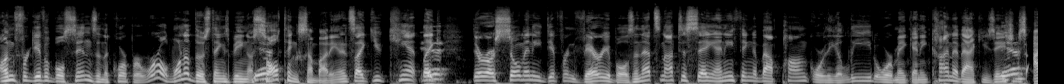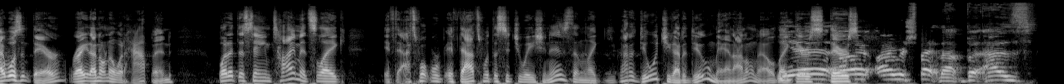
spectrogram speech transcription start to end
unforgivable sins in the corporate world. One of those things being assaulting somebody. And it's like, you can't, like, Yeah. there are so many different variables. And that's not to say anything about Punk or the Elite or make any kind of accusations. Yeah. I wasn't there, right? I don't know what happened. But at the same time, it's like, if that's what we're if that's what the situation is, then like you got to do what you got to do, man. I don't know. Like there's there's I, I respect that, but as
